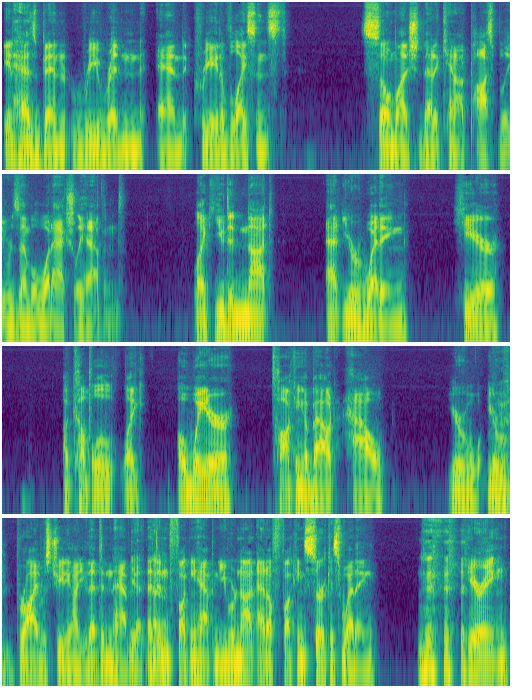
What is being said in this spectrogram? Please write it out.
it has been rewritten and creative licensed so much that it cannot possibly resemble what actually happened. Like you did not at your wedding hear a couple like a waiter talking about how your your hmm. bride was cheating on you. That didn't happen. Yeah, that no. didn't fucking happen. You were not at a fucking circus wedding hearing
